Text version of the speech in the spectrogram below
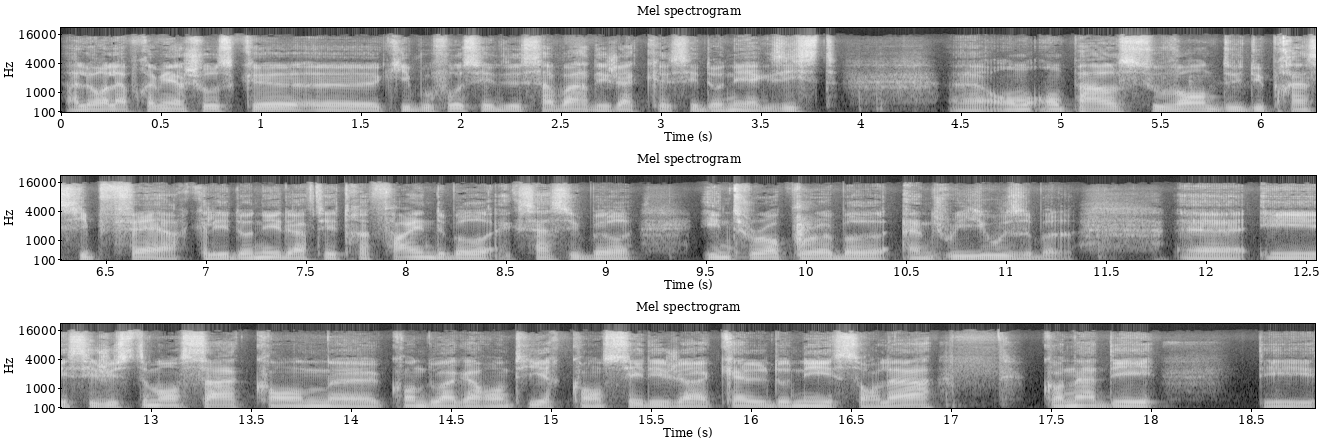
Alors, la première chose que qu'il vous faut, c'est de savoir déjà que ces données existent. Euh, on, on, parle souvent du, du, principe FAIR, que les données doivent être findable, accessible, interoperable and reusable. Euh, et c'est justement ça qu'on euh, qu doit garantir, qu'on sait déjà quelles données sont là, qu'on a des, des,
